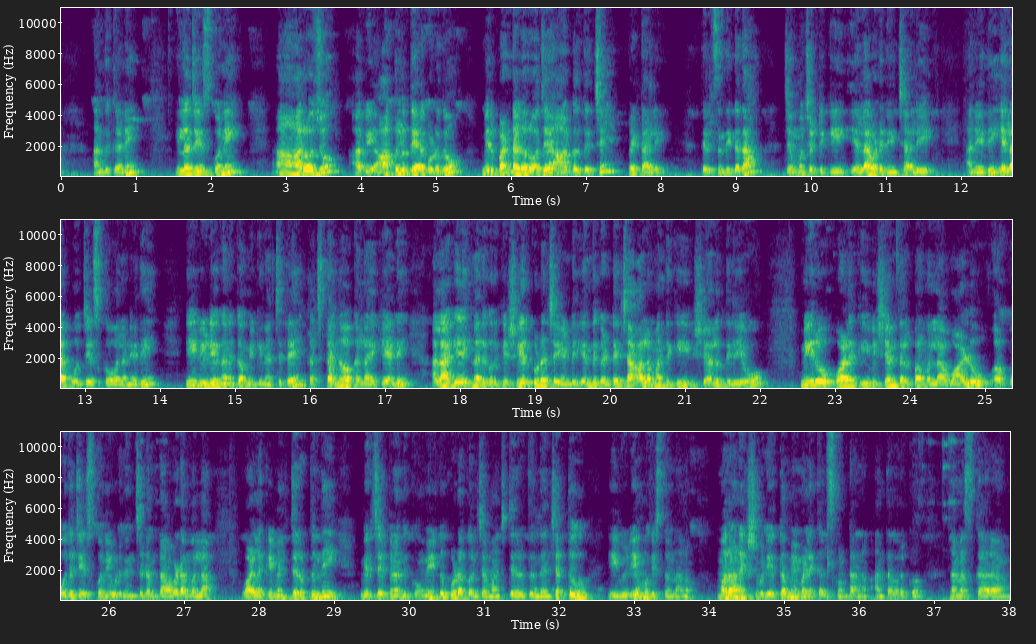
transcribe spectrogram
అందుకని ఇలా చేసుకొని ఆ ఆ రోజు అవి ఆకులు తేయకూడదు మీరు పండగ రోజే ఆకులు తెచ్చి పెట్టాలి. తెలిసింది కదా? జమ్ము చెట్టుకి ఎలా వడినించాలి అనేది ఎలా పూజ చేసుకోవాలనేది ఈ వీడియో కనుక మీకు నచ్చితే ఖచ్చితంగా ఒక లైక్ ఇవ్వండి అలాగే నలుగురికి షేర్ కూడా చేయండి. ఎందుకంటే చాలా మందికి ఈ విషయాలు తెలియవు. మీరు వాళ్ళకి ఈ విషయం తెలపడం వల్ల వాళ్ళు ఆ పూజ చేసుకొని ఉడినించడం రావడం వల్ల వాళ్ళకి మంచి జరుగుతుంది. మీరు చెప్పినందుకు మీకు కూడా కొంచెం మంచి జరుగుతుంది అని చెప్తూ ఈ వీడియో ముగిస్తున్నాను. మరో నెక్స్ట్ వీడియోతో మిమ్మల్ని కలుసుకుంటాను. అంతవరకు నమస్కారం.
